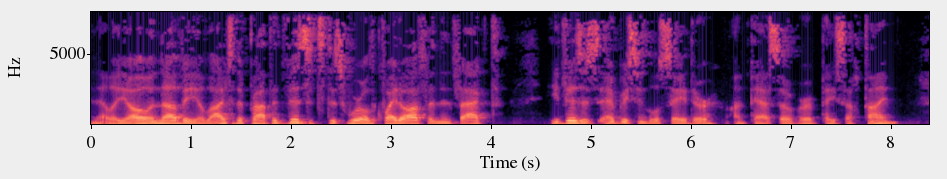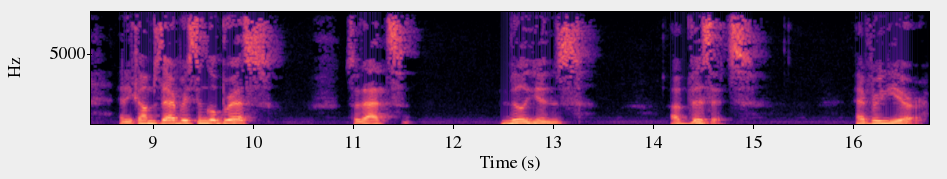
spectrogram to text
And Eliyahu Navi, Elijah the prophet, visits this world quite often. In fact, he visits every single Seder on Passover, Pesach time, and he comes to every single bris. So that's millions of visits every year.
